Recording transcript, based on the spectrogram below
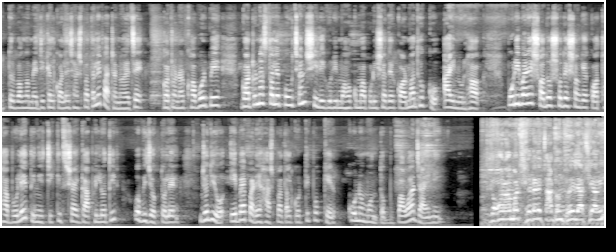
উত্তরবঙ্গ মেডিকেল কলেজ হাসপাতালে পাঠানো হয়েছে। ঘটনার খবর পেয়ে ঘটনাস্থলে পৌঁছান শিলিগুড়ি মহকুমা পরিষদের কর্মাধ্যক্ষ আইনুল হক। পরিবারের সদস্যদের সঙ্গে কথা বলে তিনি চিকিৎসায় গাফিলতির অভিযোগ তোলেন। যদিও এ ব্যাপারে হাসপাতাল কর্তৃপক্ষের কোনো মন্তব্য পাওয়া যায়নি। যখন আমার ছেলেটাকে চারজন ধরে যাচ্ছি আমি,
